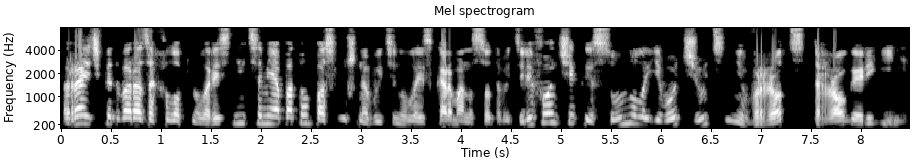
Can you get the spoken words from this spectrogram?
Раечка два раза хлопнула ресницами, а потом послушно вытянула из кармана сотовый телефончик и сунула его чуть не в рот строгой Регине.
